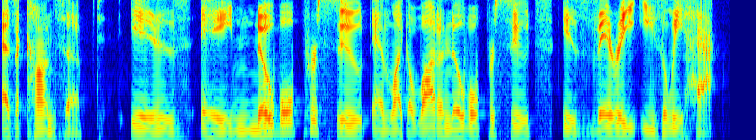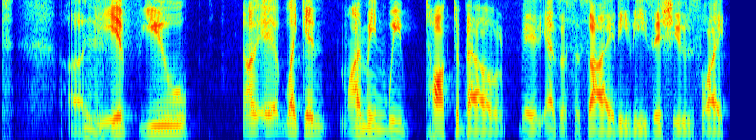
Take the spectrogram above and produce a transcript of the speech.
as a concept, is a noble pursuit, and like a lot of noble pursuits, is very easily hacked. Uh, If you uh, eh, like in i mean we've talked about eh, as a society these issues like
